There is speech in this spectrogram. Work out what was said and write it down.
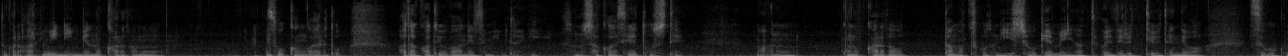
だからある意味人間の体もそう考えると裸という側ネズミみたいにその社会性として、まあ、あのこの体を保つことに一生懸命になってくれてるっていう点ではすごく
